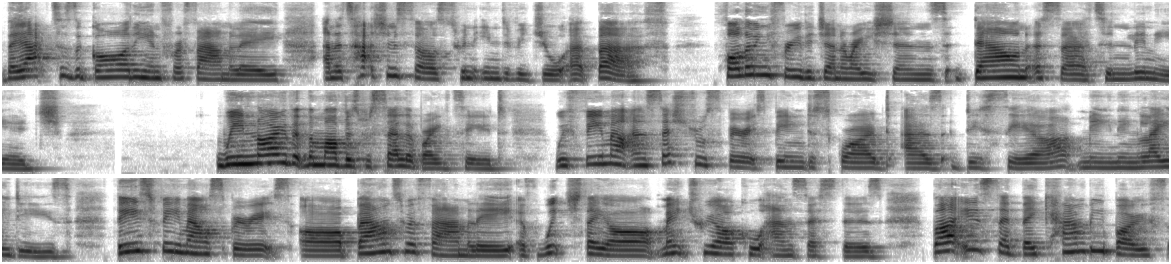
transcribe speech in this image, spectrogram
They act as a guardian for a family and attach themselves to an individual at birth, following through the generations down a certain lineage. We know that the mothers were celebrated, with female ancestral spirits being described as Disir, meaning ladies. These female spirits are bound to a family of which they are matriarchal ancestors, but it's said they can be both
